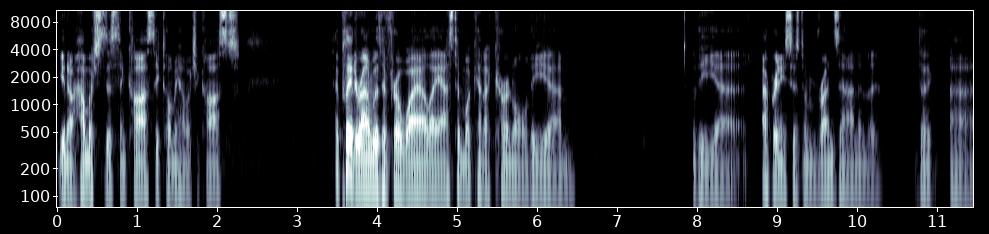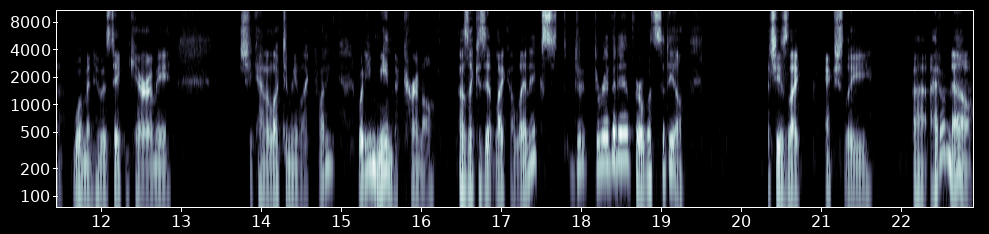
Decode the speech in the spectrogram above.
you know, how much does this thing cost? They told me how much it costs. I played around with it for a while. I asked him what kind of kernel the um, the uh, operating system runs on, and the the uh, woman who was taking care of me, she kind of looked at me like, "What do you What do you mean the kernel?" I was like, "Is it like a Linux d- derivative, or what's the deal?" She's like, "Actually, uh, I don't know.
